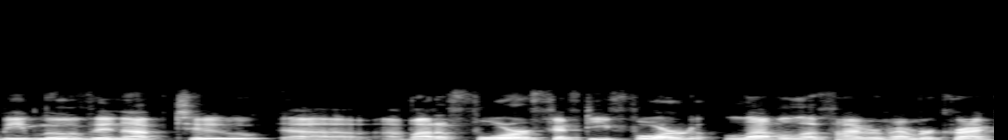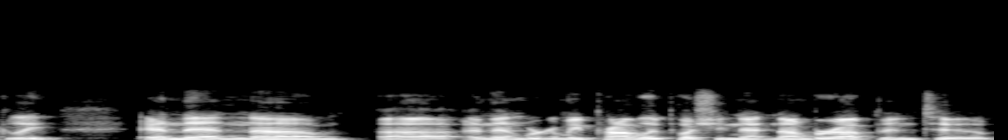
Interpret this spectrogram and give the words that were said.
be moving up to uh, about a 454 level, if I remember correctly. And then, um, uh, and then we're going to be probably pushing that number up into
